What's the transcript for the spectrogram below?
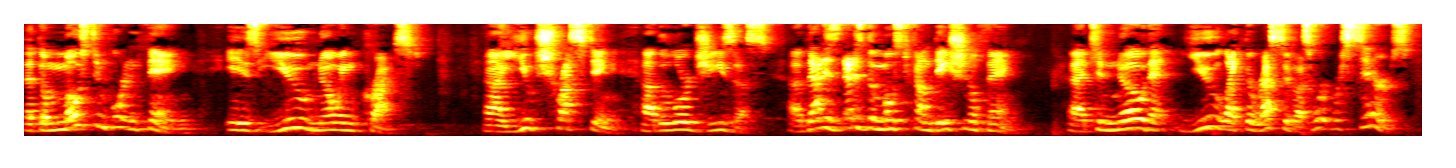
that the most important thing is you knowing Christ, uh, you trusting uh, the Lord Jesus. Uh, that is that is the most foundational thing. Uh, to know that you, like the rest of us, we're, we're sinners.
